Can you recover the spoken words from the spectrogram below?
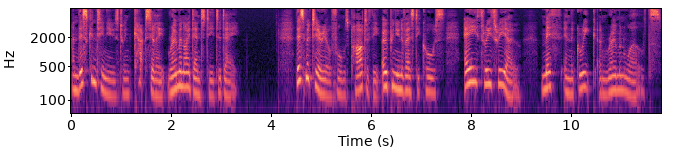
and this continues to encapsulate Roman identity today. This material forms part of the Open University course A330 Myth in the Greek and Roman Worlds.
